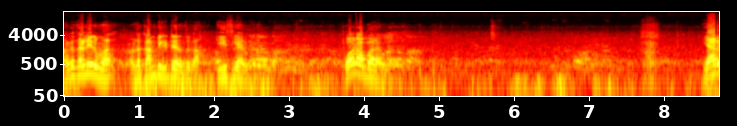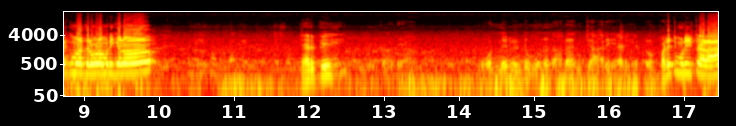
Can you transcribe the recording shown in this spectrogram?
அங்கே தள்ளிடுமா அந்த கம்பிக்கிட்டே இருந்துக்கா. ஈஸியாக இருக்கும். போகிறா பாருங்க யாருக்குமா திருமணம் முடிக்கணும் யாருக்கு? ஒன்று ரெண்டு மூணு நாலு அஞ்சு ஆறு ஏழு எட்டு படித்து முடிச்சிட்டாளா?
